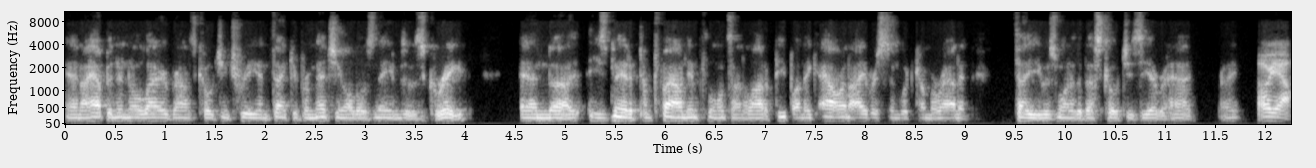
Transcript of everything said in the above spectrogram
And I happen to know Larry Brown's coaching tree, and thank you for mentioning all those names. It was great and uh, he's made a profound influence on a lot of people. I think Allen Iverson would come around and tell you he was one of the best coaches he ever had. Right? Oh yeah,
